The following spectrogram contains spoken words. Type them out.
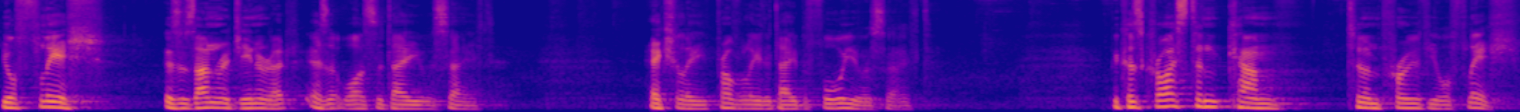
your flesh is as unregenerate as it was the day you were saved. Actually, probably the day before you were saved. Because Christ didn't come to improve your flesh,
